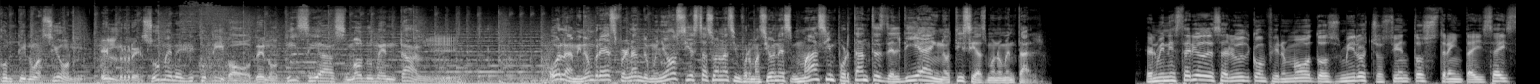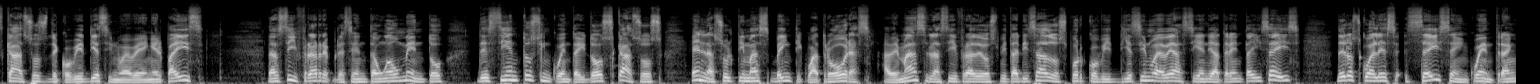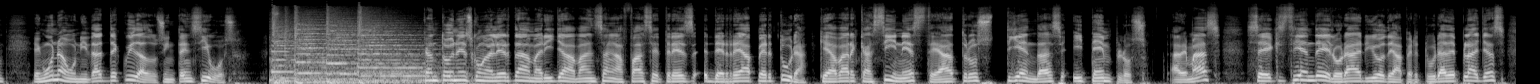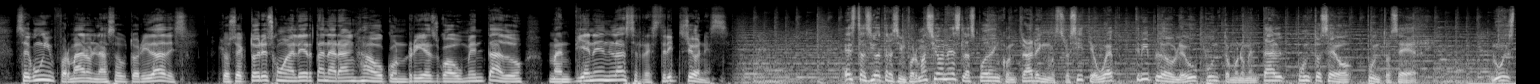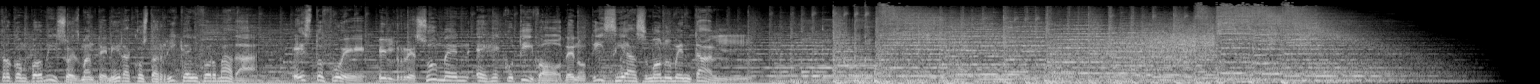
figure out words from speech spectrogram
continuación el resumen ejecutivo de Noticias Monumental. Hola, mi nombre es Fernando Muñoz y estas son las informaciones más importantes del día en Noticias Monumental. El Ministerio de Salud confirmó 2.836 casos de COVID-19 en el país. La cifra representa un aumento de 152 casos en las últimas 24 horas. Además, la cifra de hospitalizados por COVID-19 asciende a 36, de los cuales 6 se encuentran en una unidad de cuidados intensivos. Cantones con alerta amarilla avanzan a fase 3 de reapertura, que abarca cines, teatros, tiendas y templos. Además, se extiende el horario de apertura de playas, según informaron las autoridades. Los sectores con alerta naranja o con riesgo aumentado mantienen las restricciones. Estas y otras informaciones las puede encontrar en nuestro sitio web www.monumental.co.cr. Nuestro compromiso es mantener a Costa Rica informada. Esto fue el resumen ejecutivo de Noticias Monumental.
